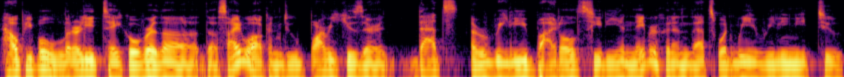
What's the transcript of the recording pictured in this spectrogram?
How people literally take over the, the sidewalk and do barbecues there. That's a really vital city and neighborhood, and that's what we really need to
